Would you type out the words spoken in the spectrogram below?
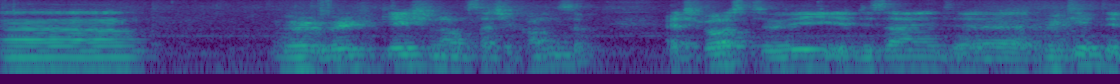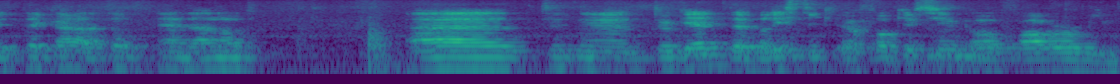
uh, verification of such a concept, at first we designed, uh, we the and anode uh, to, uh, to get the ballistic uh, focusing of our beam.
